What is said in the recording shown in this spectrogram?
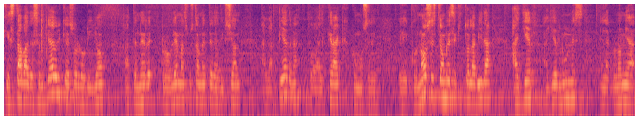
que estaba desempleado y que eso lo orilló a tener problemas justamente de adicción a la piedra o al crack como se eh, conoce. Este hombre se quitó la vida ayer, ayer lunes, en la colonia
